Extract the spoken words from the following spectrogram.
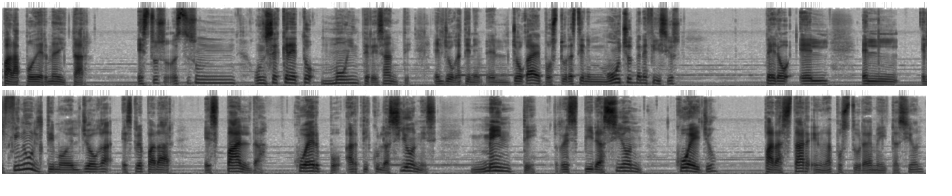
para poder meditar. Esto es, un, secreto muy interesante. El yoga, tiene, el yoga de posturas tiene muchos beneficios, pero el, el, el fin último del yoga es preparar espalda, cuerpo, articulaciones, mente, respiración, cuello, para estar en una postura de meditación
